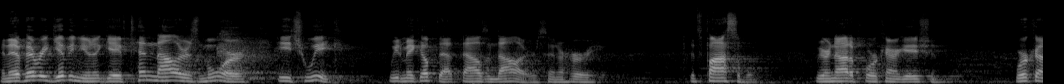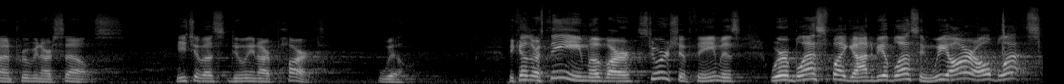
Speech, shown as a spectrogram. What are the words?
And if every giving unit gave $10 more each week, we'd make up that $1,000 in a hurry. It's possible. We are not a poor congregation. Work on improving ourselves. Each of us doing our part will. Because our theme of our stewardship theme is we're blessed by God to be a blessing. We are all blessed.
